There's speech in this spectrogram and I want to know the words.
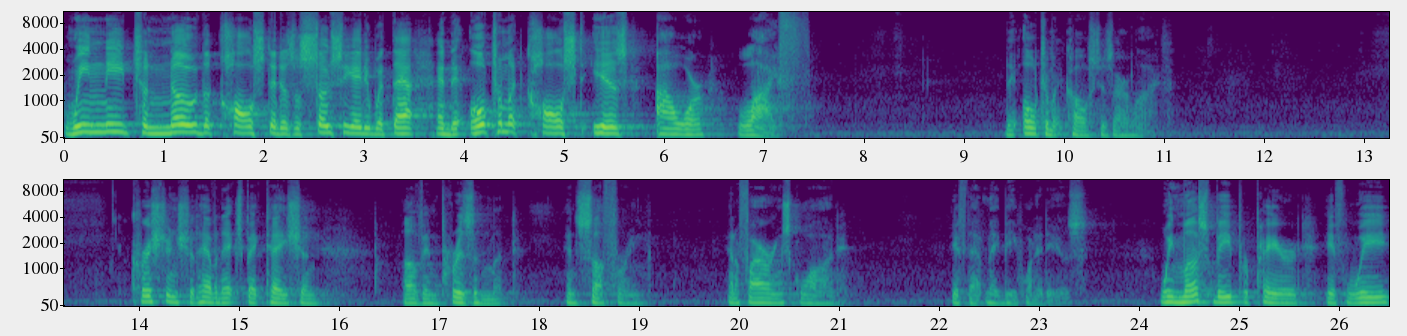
we need to know the cost that is associated with that, and the ultimate cost is our life. The ultimate cost is our life. Christians should have an expectation of imprisonment and suffering and a firing squad, if that may be what it is. We must be prepared if we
